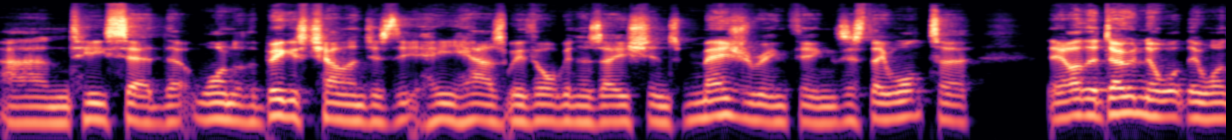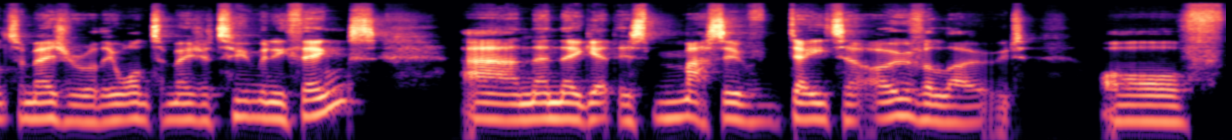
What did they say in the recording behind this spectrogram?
and he said that one of the biggest challenges that he has with organizations measuring things is they want to, they either don't know what they want to measure or they want to measure too many things. And then they get this massive data overload of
